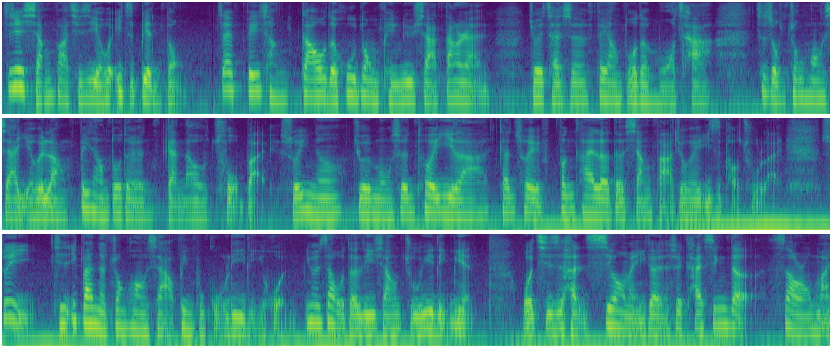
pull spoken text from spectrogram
这些想法其实也会一直变动，在非常高的互动频率下，当然就会产生非常多的摩擦。这种状况下，也会让非常多的人感到挫败，所以呢，就会萌生退役啦，干脆分开了的想法就会一直跑出来。所以，其实一般的状况下，我并不鼓励离婚，因为在我的理想主义里面，我其实很希望每一个人是开心的、笑容满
